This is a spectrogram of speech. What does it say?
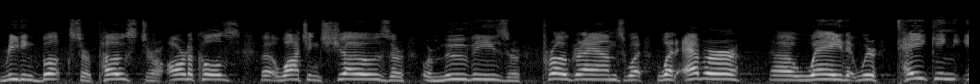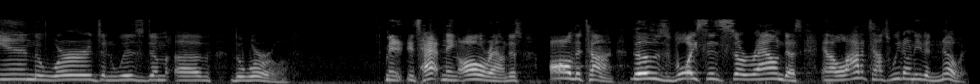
reading books or posts or articles, uh, watching shows or, or movies or programs, what, whatever uh, way that we're taking in the words and wisdom of the world. I mean, it's happening all around us all the time. Those voices surround us, and a lot of times we don't even know it.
